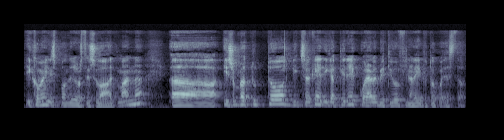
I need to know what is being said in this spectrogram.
e come risponde lo stesso Altman uh, e soprattutto di cercare di capire qual è l'obiettivo finale di tutto questo.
